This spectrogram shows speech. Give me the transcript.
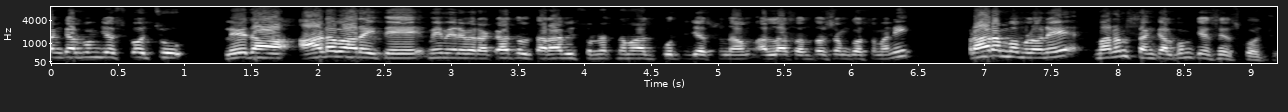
సంకల్పం చేసుకోవచ్చు. లేదా ఆడవారైతే మేము ఇరవై రకాతులు తరావీ సున్నత్ నమాజ్ పూర్తి చేస్తున్నాం అల్లా సంతోషం కోసమని ప్రారంభంలోనే మనం సంకల్పం చేసేసుకోవచ్చు.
